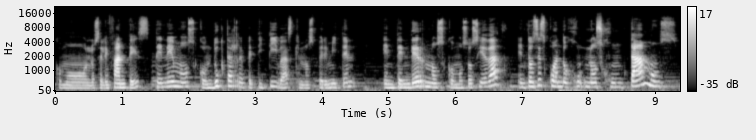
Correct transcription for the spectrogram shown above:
como los elefantes, tenemos conductas repetitivas que nos permiten entendernos como sociedad. Entonces cuando nos juntamos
